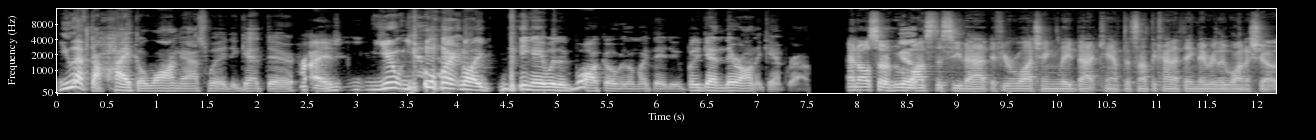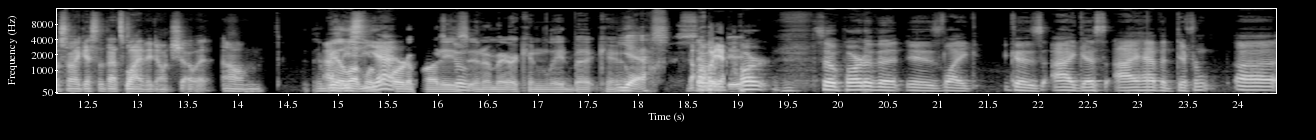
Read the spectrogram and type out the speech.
you have to hike a long ass way to get there. right. You you aren't like being able to walk over them like they do. But again, they're on the campground. And also, who Yeah. wants to see that? If you're watching Laid Back Camp, that's not the kind of thing they really want to show. So I guess that that's why they don't show it. Um, There'd At be a lot more yet. porta potties So- in American laid back camp. Yes. So there would be. part so part of it is like because I guess I have a different uh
